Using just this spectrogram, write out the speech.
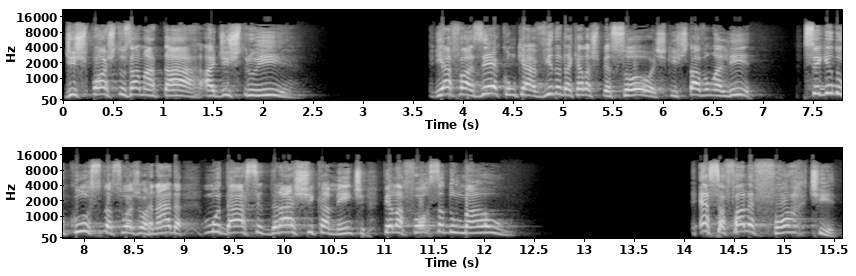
dispostos a matar, a destruir e a fazer com que a vida daquelas pessoas que estavam ali, seguindo o curso da sua jornada, mudasse drasticamente pela força do mal. Essa fala é forte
